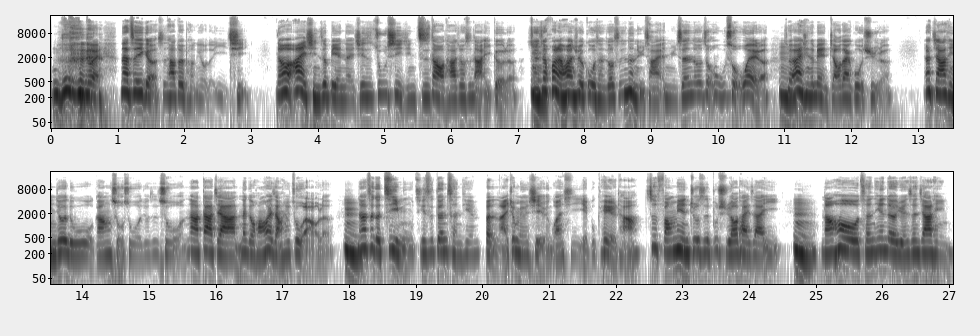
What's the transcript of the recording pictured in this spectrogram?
对，那这一个是他对朋友的义气。然后爱情这边呢，其实朱熹已经知道他就是哪一个了，所以在换来换去的过程中，其实那女才女生都就无所谓了，所以爱情这边也交代过去了。那家庭就如我刚刚所说，就是说，那大家那个黄会长去坐牢了。嗯，那这个继母其实跟成天本来就没有血缘关系，也不 care 他这方面，就是不需要太在意。嗯，然后成天的原生家庭，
